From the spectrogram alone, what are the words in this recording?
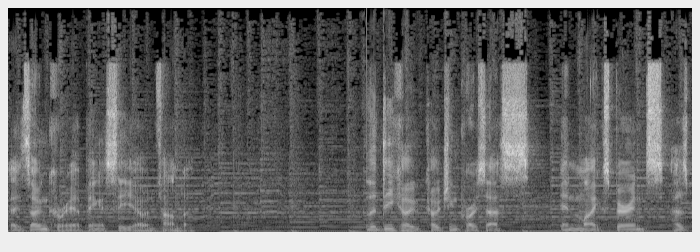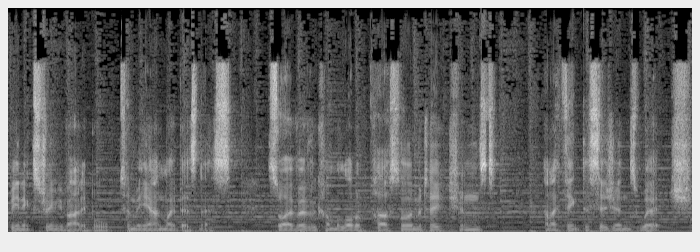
his own career being a CEO and founder. The decode coaching process, in my experience, has been extremely valuable to me and my business. So I've overcome a lot of personal limitations and I think decisions which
